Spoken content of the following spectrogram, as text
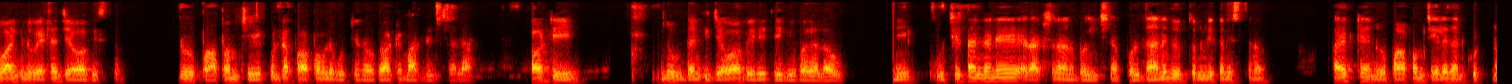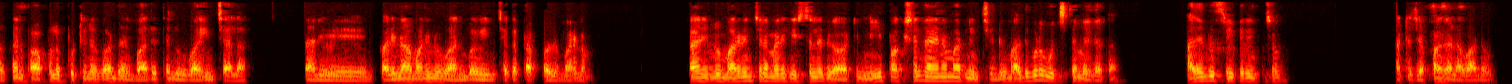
వానికి నువ్వు ఎట్లా జవాబిస్తావు? నువ్వు పాపం చేయకుండా పాపంలో పుట్టినావు కాబట్టి మరణించాలా? కాబట్టి నువ్వు దానికి జవాబు ఏ ఇవ్వగలవు నీకు ఉచితంగానే రక్షణ అనుభవించినప్పుడు దాన్ని నువ్వు తృణీకరిస్తున్నావు. కరెక్టే నువ్వు పాపం చేయలేదనుకుంటున్నావు కానీ పాపంలో పుట్టిన కూడా దాని బాధ్యత నువ్వు వహించాలా? దాని పరిణామాన్ని నువ్వు అనుభవించక తప్పదు మరణం. కానీ నువ్వు మరణించడం మనకి ఇష్టం లేదు కాబట్టి నీ పక్షంగా ఆయన మరణించిండు అది కూడా ఉచితమే కదా? అదెందుకు స్వీకరించావు? అట్లా చెప్పగలవా నువ్వు?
